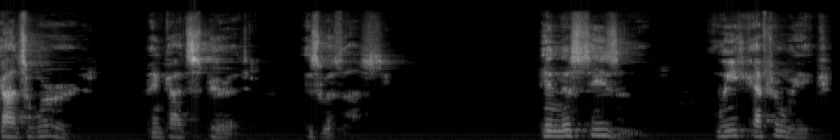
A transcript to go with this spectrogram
God's Word and God's Spirit is with us. In this season, week after week,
